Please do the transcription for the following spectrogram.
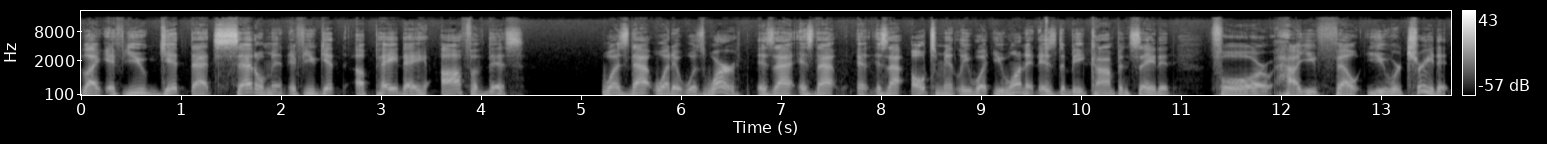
Like if you get that settlement if you get a payday off of this was that what it was worth? Is that is that is that ultimately what you wanted is to be compensated for how you felt you were treated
